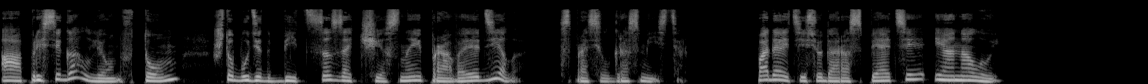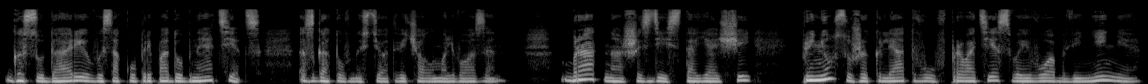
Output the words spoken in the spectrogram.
А присягал ли он в том, что будет биться за честное и правое дело? — спросил гроссмейстер. «Подайте сюда распятие и аналой». «Государь и высокопреподобный отец», — с готовностью отвечал Мальвуазен. «Брат наш, здесь стоящий, принес уже клятву в правоте своего обвинения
